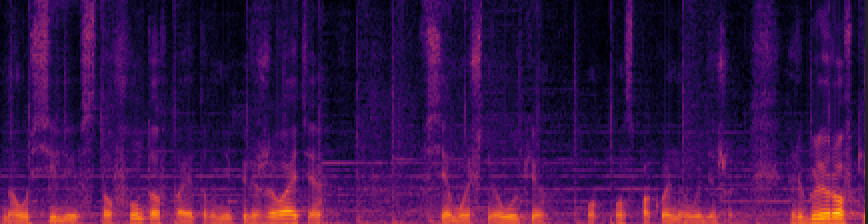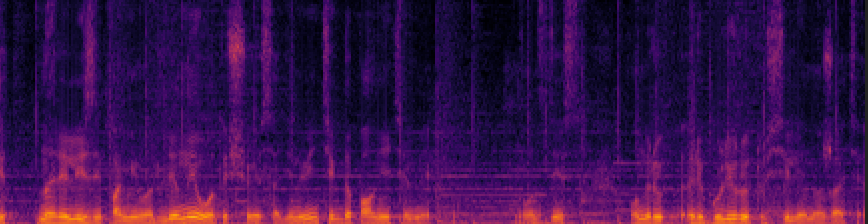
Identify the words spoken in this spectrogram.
на усилии 100 фунтов, поэтому не переживайте, все мощные луки он спокойно выдержит. Регулировки на релизе помимо длины, вот еще есть один винтик дополнительный, вот здесь, он регулирует усилие нажатия.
